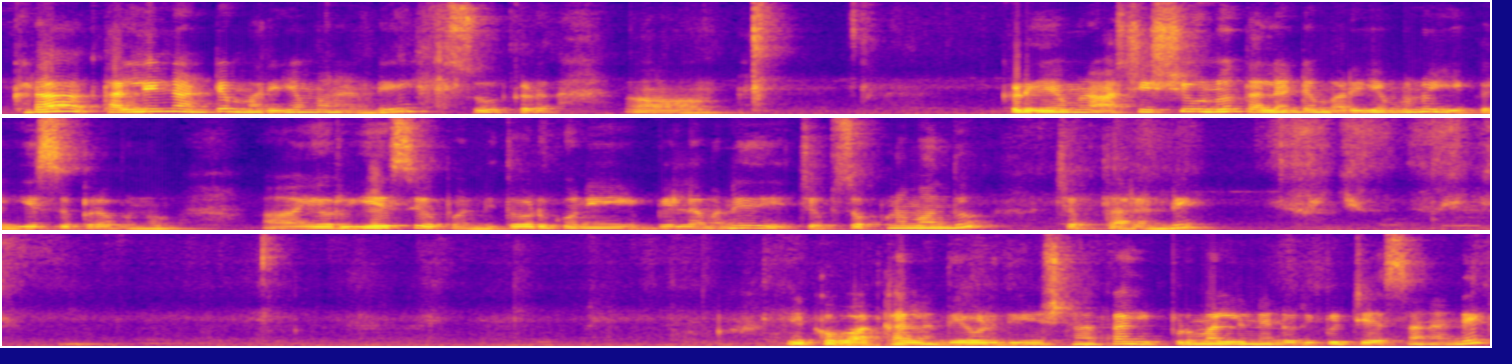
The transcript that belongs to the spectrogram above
ఇక్కడ తల్లిని అంటే మరియమ్మనండి సో ఇక్కడ ఇక్కడ ఏమన్నా ఆ శిష్యువును తల్లి అంటే మరియమ్మను ఇక యేసు ప్రభును ఎవరు ఏసు పండి తోడుకొని వెళ్ళమని చెప్ స్వప్నమందు చెప్తారండి. ఈ యొక్క వాక్యాలను దేవుడు దీవించినాక ఇప్పుడు మళ్ళీ నేను రిపీట్ చేస్తానండి.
